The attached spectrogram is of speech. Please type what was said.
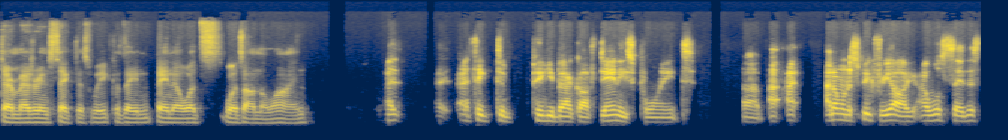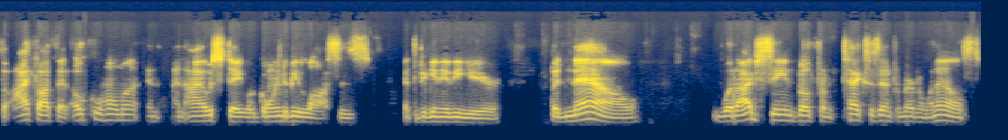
their measuring stick this week because they they know what's what's on the line. I I think to piggyback off Danny's point, uh, I I don't want to speak for y'all. I will say this though. I thought that Oklahoma and, and Iowa State were going to be losses at the beginning of the year. But now, what I've seen both from Texas and from everyone else,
